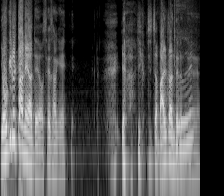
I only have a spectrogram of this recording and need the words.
여기를 따내야 돼요. 세상에. 야, 이거 진짜 말도 안 둘, 되는데.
